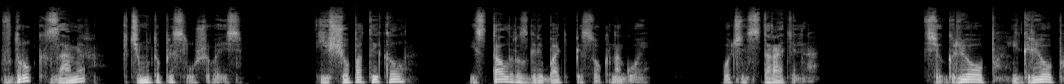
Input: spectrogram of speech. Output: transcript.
Вдруг замер, к чему-то прислушиваясь. Еще потыкал и стал разгребать песок ногой очень старательно. Все греб и греб,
